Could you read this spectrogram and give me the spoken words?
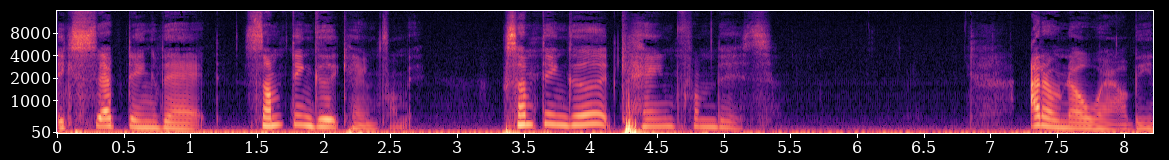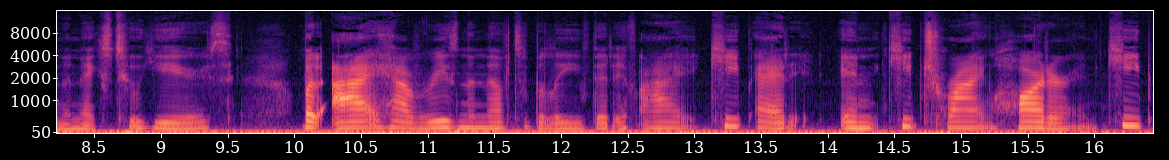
accepting that something good came from it. Something good came from this. I don't know where I'll be in the next 2 years. But I have reason enough to believe that if I keep at it and keep trying harder and keep,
